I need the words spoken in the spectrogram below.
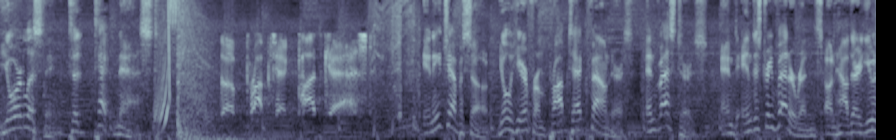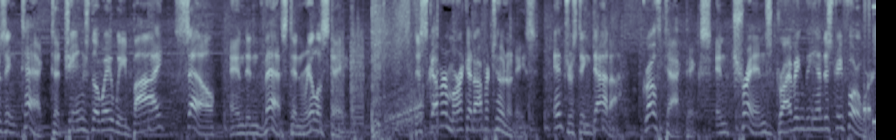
You're listening to TechNest, the Prop Tech Podcast. In each episode, you'll hear from prop tech founders, investors, and industry veterans on how they're using tech to change the way we buy, sell, and invest in real estate. Discover market opportunities, interesting data, growth tactics, and trends driving the industry forward.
